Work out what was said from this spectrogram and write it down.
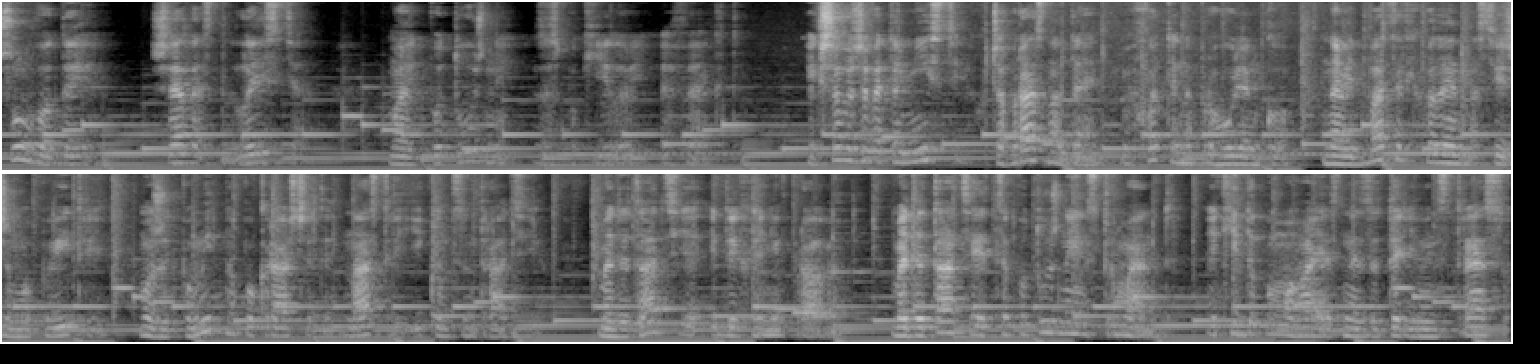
шум води, шелест листя мають потужний заспокійливий ефект. Якщо ви живете в місті, хоча б раз на день виходьте на прогулянку. Навіть 20 хвилин на свіжому повітрі можуть помітно покращити настрій і концентрацію. Медитація і дихальні вправи. Медитація це потужний інструмент, який допомагає знизити рівень стресу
